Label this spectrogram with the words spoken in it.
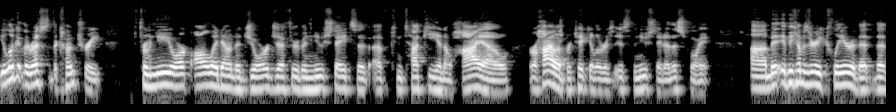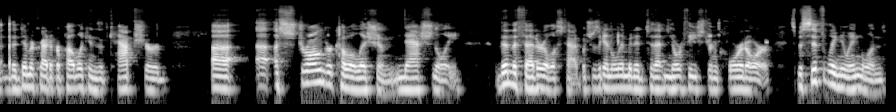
you look at the rest of the country, from New York all the way down to Georgia through the new states of, of Kentucky and Ohio, or Ohio in particular is, is the new state at this point. Um, it, it, becomes very clear that the, the Democratic Republicans have captured uh, a, a, stronger coalition nationally than the Federalist had, which was again limited to that northeastern corridor, specifically New England.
